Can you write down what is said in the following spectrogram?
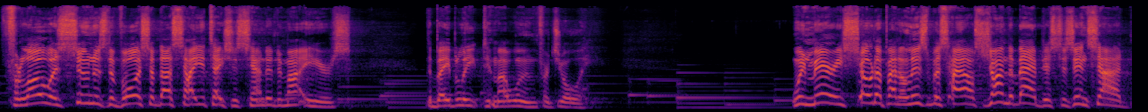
For lo, as soon as the voice of thy salutation sounded in my ears, the babe leaped in my womb for joy. When Mary showed up at Elizabeth's house, John the Baptist is inside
